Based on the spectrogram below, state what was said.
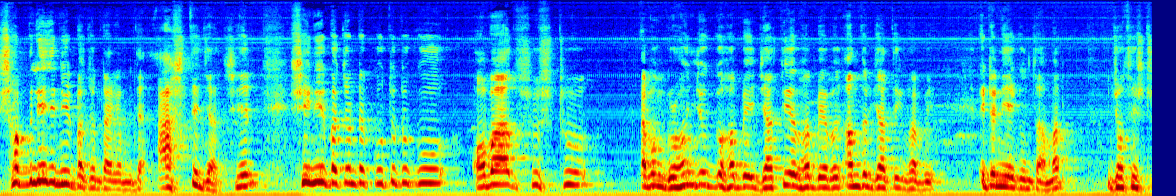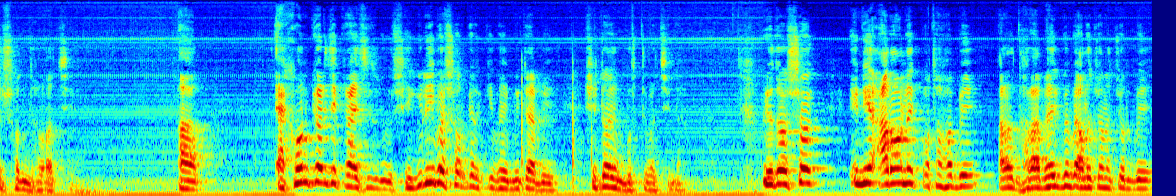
সব মিলিয়ে যে নির্বাচনটা আগামীতে আসতে যাচ্ছে, সেই নির্বাচনটা কতটুকু অবাধ, সুষ্ঠু এবং গ্রহণযোগ্য হবে, জাতীয়ভাবে এবং আন্তর্জাতিকভাবে, এটা নিয়ে কিন্তু আমার যথেষ্ট সন্দেহ আছে। আর এখনকার যে ক্রাইসিসগুলো সেগুলিই বা সরকার কীভাবে মেটাবে, সেটাও আমি বুঝতে পারছি না। প্রিয় দর্শক, এ নিয়ে আরও অনেক কথা হবে আরও ধারাবাহিকভাবে আলোচনা চলবে।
